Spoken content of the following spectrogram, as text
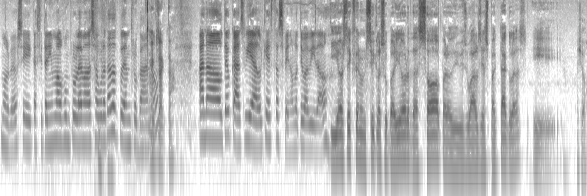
Molt bé, o sigui que si tenim algun problema de seguretat et podem trucar, no? Exacte. En el teu cas, Biel, què estàs fent amb la teva vida? Jo estic fent un cicle superior de so per audiovisuals i espectacles i això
